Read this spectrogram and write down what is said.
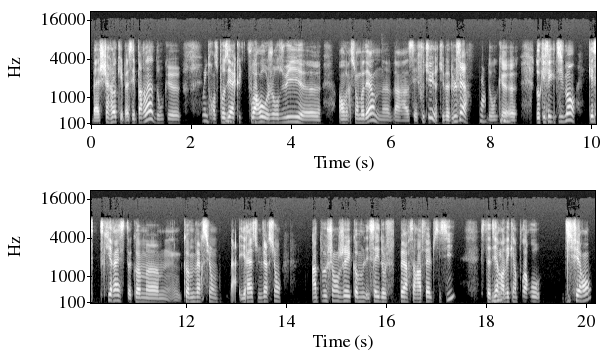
bah, Sherlock est passé par là. Donc, euh, Oui. transposer Hercule Poirot aujourd'hui euh, en version moderne, ben, c'est foutu. Tu peux plus le faire. Donc, Mm. euh, donc effectivement, qu'est-ce qui reste comme, comme version? Bah, Il reste une version un peu changée, comme essaye de le faire Sarah Phelps ici, c'est-à-dire Mhm. avec un Poirot différent,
